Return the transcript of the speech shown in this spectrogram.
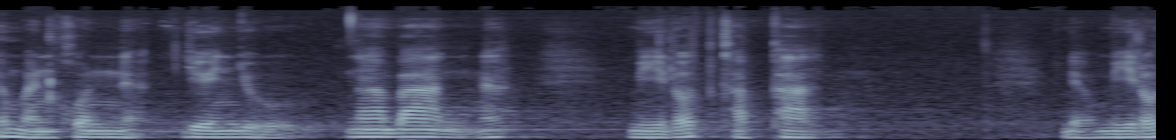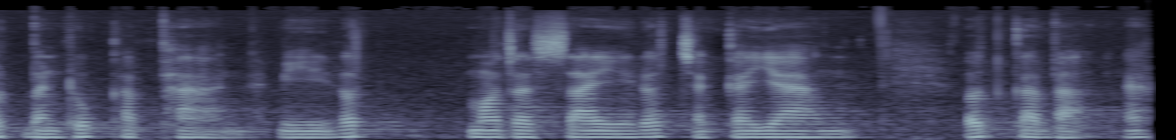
ก็เหมือนคนเนี่ยยืนอยู่หน้าบ้านนะมีรถขับผ่าน เดี๋ยวมีรถบรรทุกขับผ่าน มีรถมอเตอร์ไซค์รถจักรยาน รถกระบะนะ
